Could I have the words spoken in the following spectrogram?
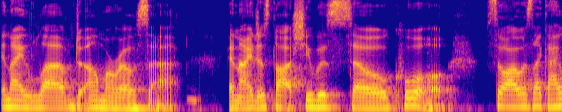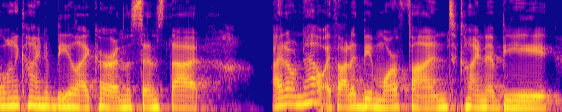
and I loved Omarosa. And I just thought she was so cool. So I was like, I want to kind of be like her in the sense that I don't know. I thought it'd be more fun to kind of be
